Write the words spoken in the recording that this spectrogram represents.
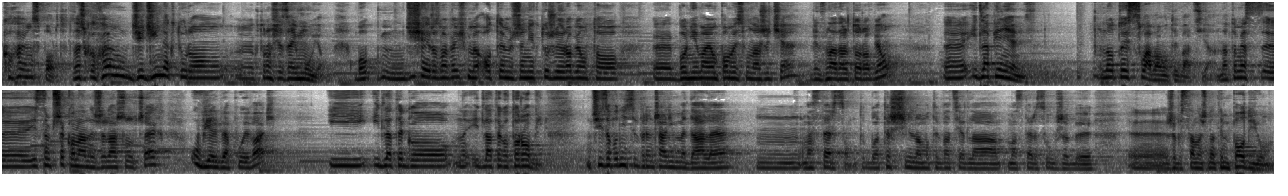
Kochają sport. To znaczy kochają dziedzinę, którą, którą się zajmują. Bo dzisiaj rozmawialiśmy o tym, że niektórzy robią to, bo nie mają pomysłu na życie, więc nadal to robią i dla pieniędzy. No to jest słaba motywacja. Natomiast y, jestem przekonany, że Laszlo Czech uwielbia pływać i, i, dlatego, i dlatego to robi. Ci zawodnicy wręczali medale mm, Mastersom. To była też silna motywacja dla Mastersów, żeby, y, żeby stanąć na tym podium.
